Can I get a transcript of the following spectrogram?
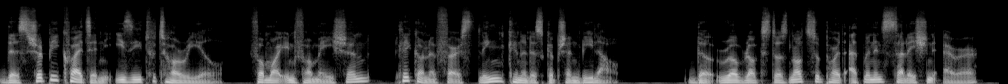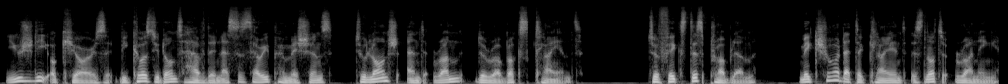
This should be quite an easy tutorial. For more information, click on the first link in the description below. The Roblox does not support admin installation error usually occurs because you don't have the necessary permissions to launch and run the Roblox client. To fix this problem, Make sure that the client is not running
